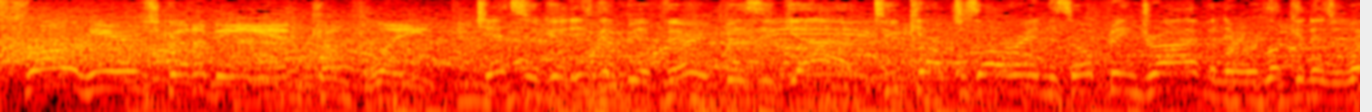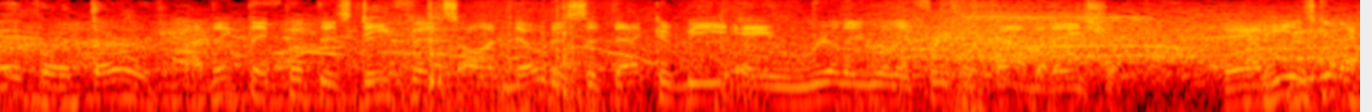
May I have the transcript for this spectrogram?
His throw here is going to be incomplete. Chances are good he's going to be a very busy guy. Two catches already in his opening drive, and they were looking his way for a third. I think they put this defense on notice that that could be a really, really frequent combination. And he is going to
